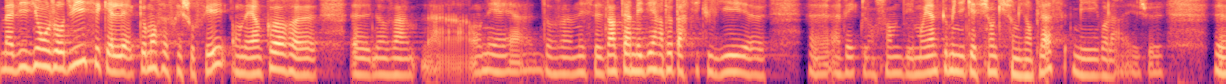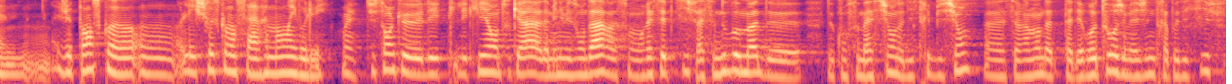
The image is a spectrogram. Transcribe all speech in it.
ma vision aujourd'hui, c'est qu'elle commence à se réchauffer? On est encore euh, dans un, on est dans un espèce d'intermédiaire un peu particulier avec l'ensemble des moyens de communication qui sont mis en place. Mais voilà, je je pense que les choses commencent à vraiment évoluer. Ouais, tu sens que les, les clients, en tout cas, d'Amélie Maison d'Art, sont réceptifs à ce nouveau mode de, de consommation, de distribution. c'est vraiment, t'as des retours, j'imagine, très positifs?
